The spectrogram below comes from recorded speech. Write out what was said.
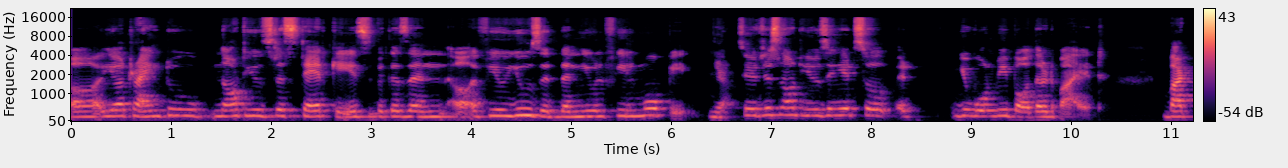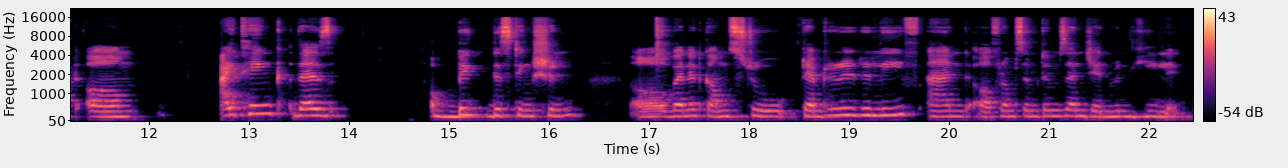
uh, you're trying to not use the staircase because then uh, if you use it then you will feel more pain Yeah. so you're just not using it so it, you won't be bothered by it but um, i think there's a big distinction uh, when it comes to temporary relief and uh, from symptoms and genuine healing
